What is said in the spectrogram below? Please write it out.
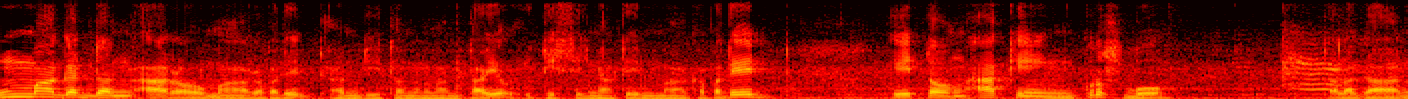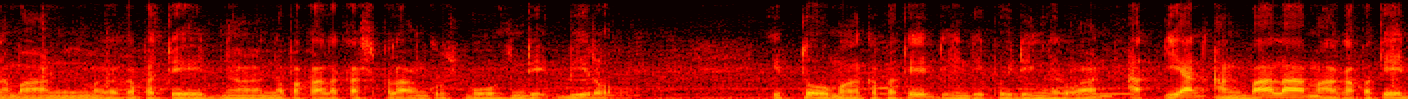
Magandang araw mga kapatid. Andito na naman tayo. Itising natin mga kapatid. Itong aking crossbow. Talaga naman mga kapatid na napakalakas pala ang crossbow. Hindi biro. Ito mga kapatid, hindi pwedeng laruan. At yan ang bala mga kapatid.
